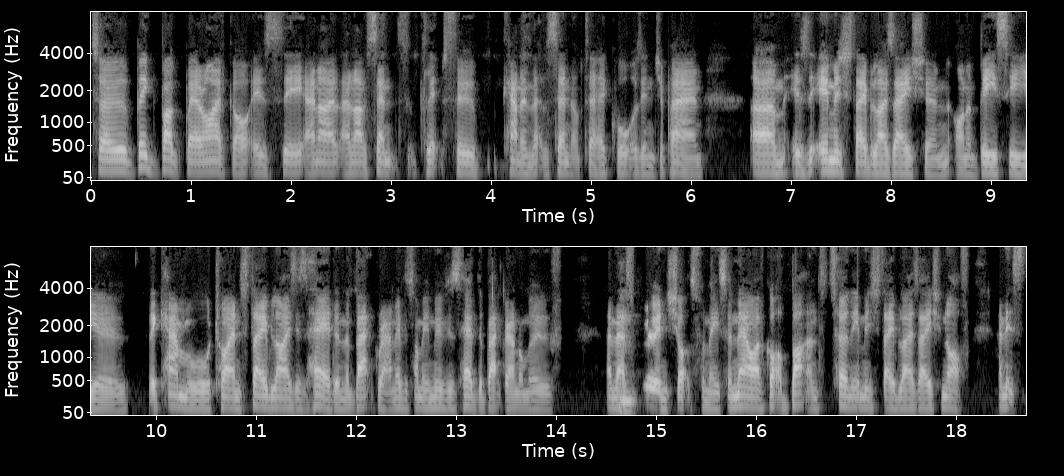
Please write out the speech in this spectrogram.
So big bugbear I've got is the and I and I've sent clips through Canon that have sent up to headquarters in Japan um, is the image stabilization on a BCU. The camera will try and stabilize his head in the background. Every time he moves his head, the background will move. And that's mm. ruined shots for me. So now I've got a button to turn the image stabilization off. And it's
